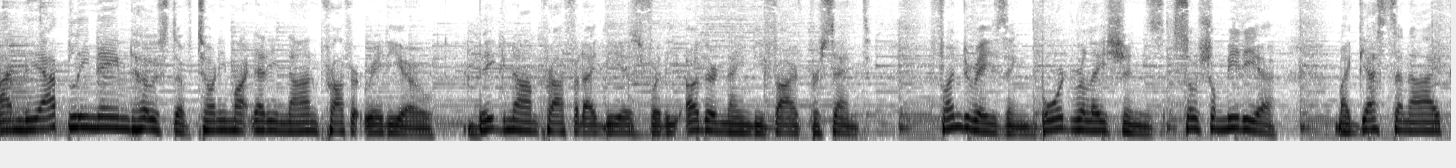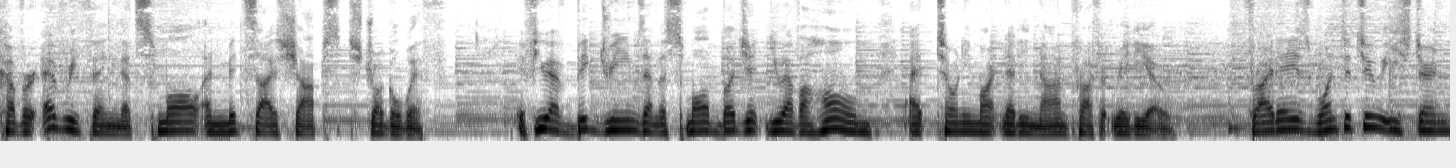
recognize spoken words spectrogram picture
I'm the aptly named host of Tony Martignetti Nonprofit Radio, big nonprofit ideas for the other 95%. Fundraising, board relations, social media. My guests and I cover everything that small and mid sized shops struggle with. If you have big dreams and a small budget, you have a home at Tony Martignetti Nonprofit Radio. Fridays 1 to 2 Eastern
